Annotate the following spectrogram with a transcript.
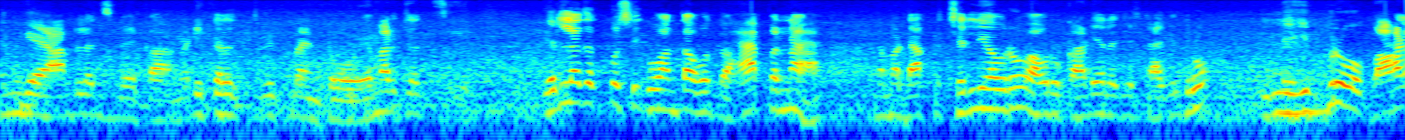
ನಿಮಗೆ ಆ್ಯಂಬುಲೆನ್ಸ್ ಬೇಕಾ ಮೆಡಿಕಲ್ ಟ್ರೀಟ್ಮೆಂಟು ಎಮರ್ಜೆನ್ಸಿ ಎಲ್ಲದಕ್ಕೂ ಸಿಗುವಂಥ ಒಂದು ಆ್ಯಪನ್ನು ನಮ್ಮ ಡಾಕ್ಟರ್ ಚೆಲ್ಲಿ ಅವರು ಅವರು ಕಾರ್ಡಿಯಾಲಜಿಸ್ಟ್ ಆಗಿದ್ದರು ಇಲ್ಲಿ ಇಬ್ಬರು ಬಹಳ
